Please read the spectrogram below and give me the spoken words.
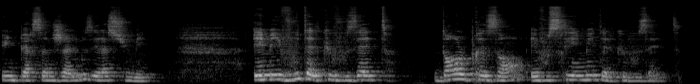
une personne jalouse et l'assumer. Aimez-vous tel que vous êtes dans le présent et vous serez aimé tel que vous êtes.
